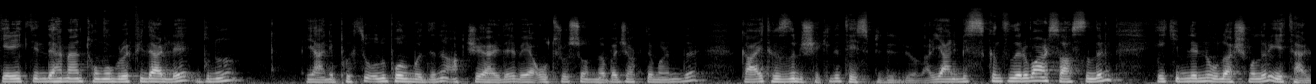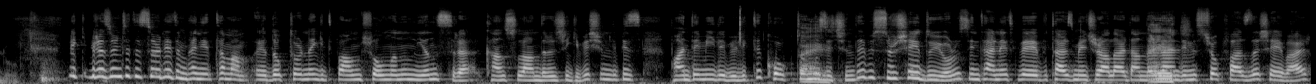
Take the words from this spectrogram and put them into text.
Gerektiğinde hemen tomografilerle bunu yani pıhtı olup olmadığını akciğerde veya ultrasonla bacak damarında gayet hızlı bir şekilde tespit ediyorlar. Yani bir sıkıntıları varsa hastaların hekimlerine ulaşmaları yeterli olur. Peki biraz önce de söyledim hani tamam e, doktoruna gidip almış olmanın yanı sıra kan sulandırıcı gibi. Şimdi biz pandemiyle birlikte korktuğumuz Evet. için de bir sürü şey duyuyoruz. İnternet ve bu tarz mecralardan da Evet. öğrendiğimiz çok fazla şey var.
